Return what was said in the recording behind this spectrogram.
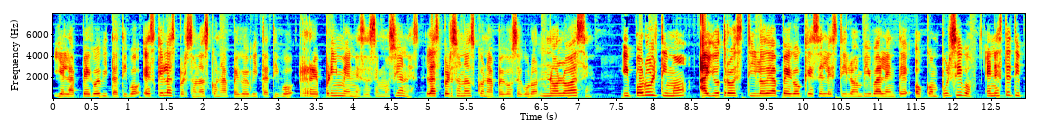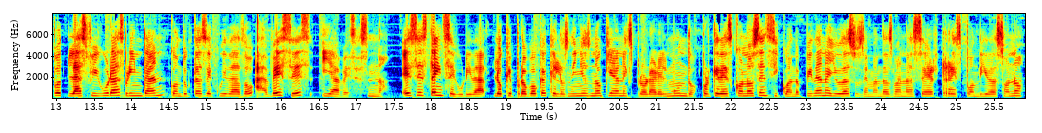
y el apego evitativo es que las personas con apego evitativo reprimen esas emociones. Las personas con apego seguro no lo hacen. Y por último, hay otro estilo de apego que es el estilo ambivalente o compulsivo. En este tipo, las figuras brindan conductas de cuidado a veces y a veces no. Es esta inseguridad lo que provoca que los niños no quieran explorar el mundo, porque desconocen si cuando pidan ayuda sus demandas van a ser respondidas o no.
